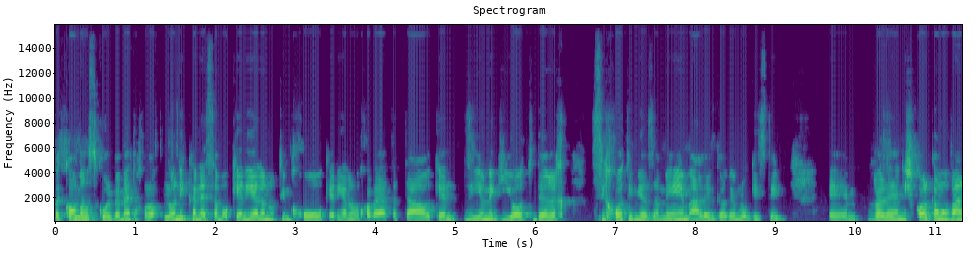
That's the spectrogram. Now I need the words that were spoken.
ב Commerce School באמת אנחנו לא, לא ניכנס עמוק, כן יהיה לנו תמחור, כן יהיה לנו חוויית אתר, כן זה יהיו נגיעות דרך שיחות עם יזמים על אתגרים לוגיסטיים. אה, אבל נשקול כמובן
